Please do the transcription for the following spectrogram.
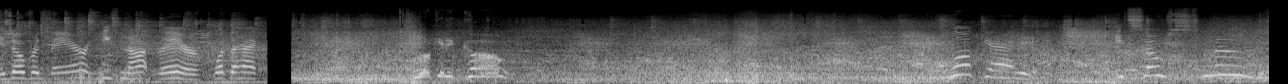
is over there he's not there. What the heck? Look at it go! Look at it! It's so smooth!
